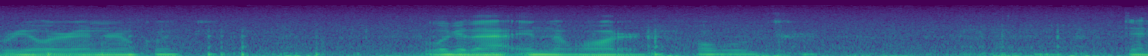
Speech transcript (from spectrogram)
Reel her in real quick. Look at that in the water. Holy crap. Dang.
